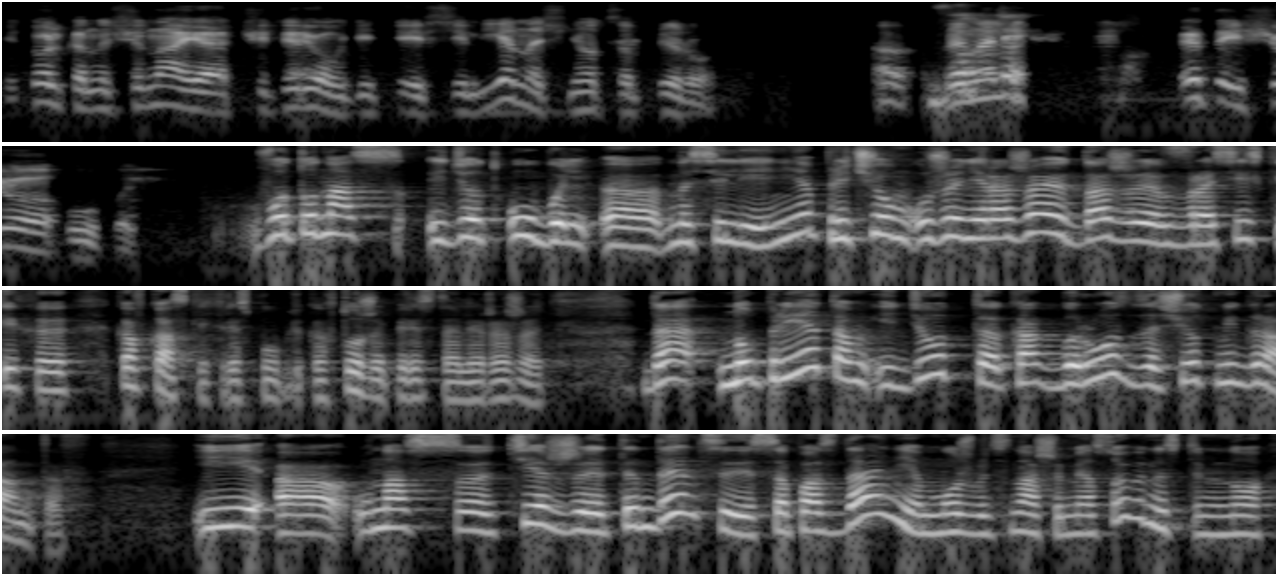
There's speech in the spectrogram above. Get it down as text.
И только начиная от четырех детей в семье начнется прирост. А это еще убыль. Вот у нас идет убыль э, населения, причем уже не рожают даже в российских и кавказских республиках, тоже перестали рожать. Да? Но при этом идет э, как бы рост за счет мигрантов. И а, у нас э, те же тенденции с опозданием, может быть, с нашими особенностями, но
